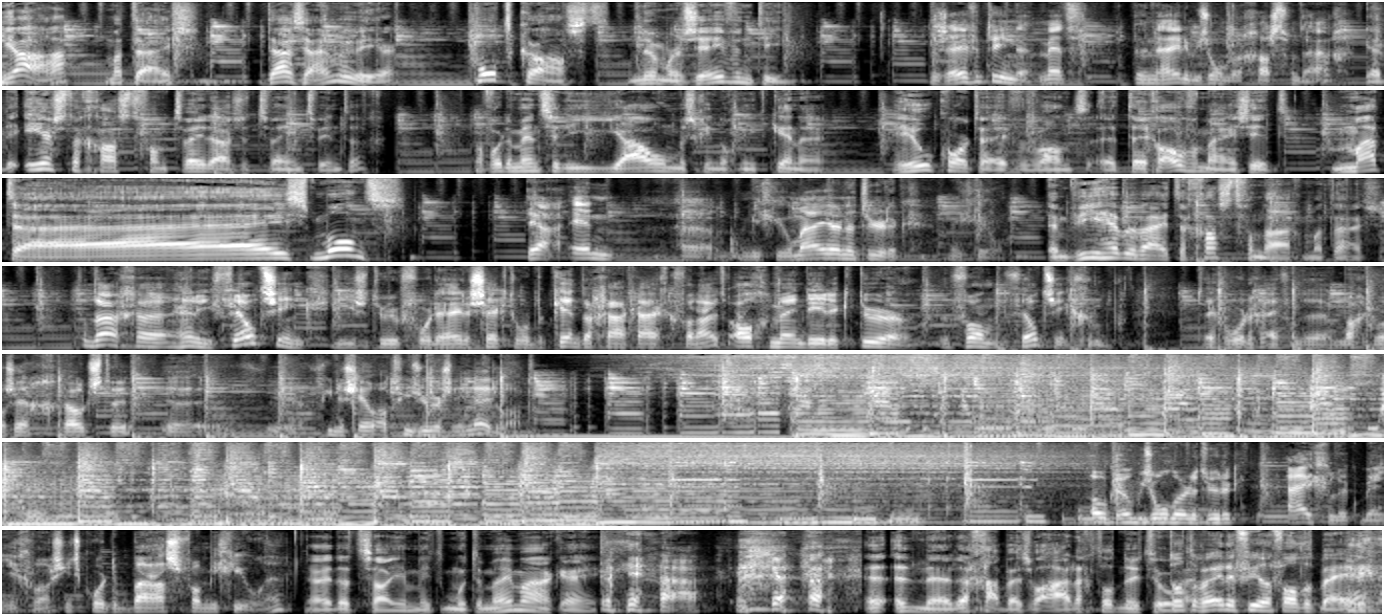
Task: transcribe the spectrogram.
Ja, Matthijs, daar zijn we weer. Podcast nummer 17. De 17e met een hele bijzondere gast vandaag. Ja, de eerste gast van 2022. Maar voor de mensen die jou misschien nog niet kennen, heel kort even, want uh, tegenover mij zit Matthijs Mons. Ja, en uh, Michiel Meijer natuurlijk. Michiel. En wie hebben wij te gast vandaag, Matthijs? Vandaag uh, Henry Veldsink. Die is natuurlijk voor de hele sector bekend. Daar ga ik eigenlijk vanuit. Algemeen directeur van de Veldsink Groep. Tegenwoordig een van de, mag ik wel zeggen, grootste uh, financieel adviseurs in Nederland. Ook heel bijzonder natuurlijk. Eigenlijk ben je gewoon sinds kort de baas van Michiel. Hè? Ja, dat zou je met, moeten meemaken. Hè? Ja. En, en uh, dat gaat best wel aardig tot nu toe. Tot de tweede viel valt het mee.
